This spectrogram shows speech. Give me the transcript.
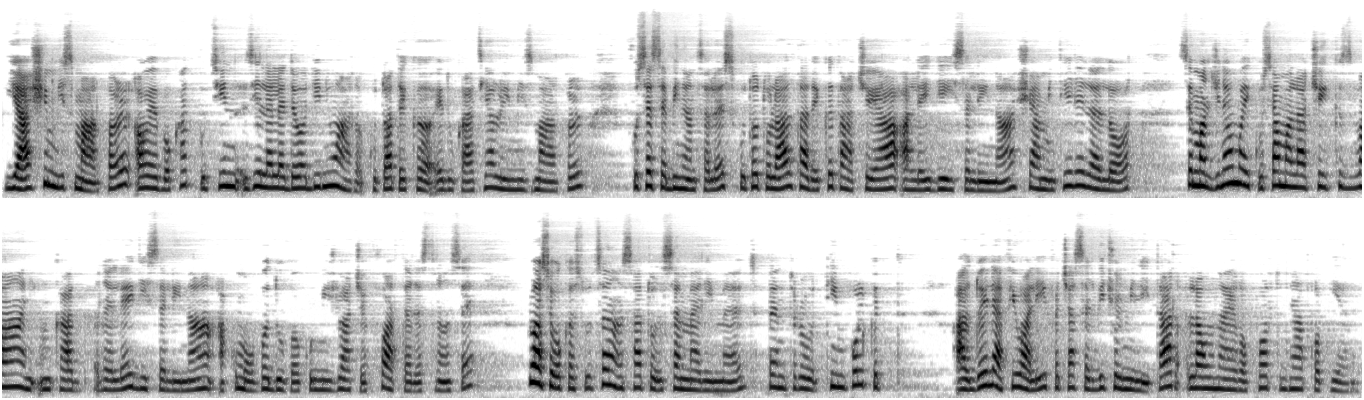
Ea și Miss Marple au evocat puțin zilele de odinioară, cu toate că educația lui Miss Marple fusese, bineînțeles, cu totul alta decât aceea a Lady Selina și amintirile lor se mărgineau mai cu seamă la cei câțiva ani în care Lady Selina, acum o văduvă cu mijloace foarte restrânse, luase o căsuță în satul St. Mary Med pentru timpul cât al doilea fiu al ei făcea serviciul militar la un aeroport din apropiere.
